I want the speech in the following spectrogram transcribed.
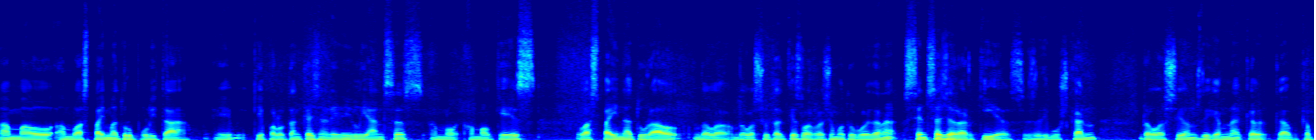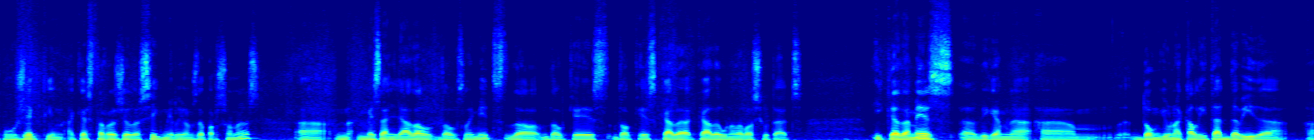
amb l'espai metropolità, eh? que per tant que generi aliances amb el, amb el que és l'espai natural de la, de la ciutat, que és la regió metropolitana, sense jerarquies, és a dir, buscant relacions, diguem-ne, que, que, que projectin aquesta regió de 5 milions de persones eh, més enllà del, dels límits de, del, que és, del que és cada, cada una de les ciutats. I que, a més, eh, diguem-ne, eh, dongui una qualitat de vida eh,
